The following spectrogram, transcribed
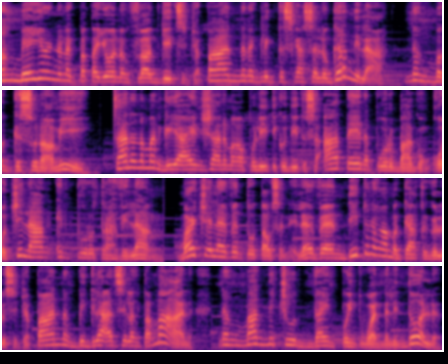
Ang mayor na nagpatayo ng floodgate sa Japan na nagligtas nga sa lugar nila ng magka-tsunami. Sana naman gayahin siya ng mga politiko dito sa atin na puro bagong kotse lang and puro travel lang. March 11, 2011, dito na nga magkakagulo sa Japan nang biglaan silang tamaan ng magnitude 9.1 na lindol.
